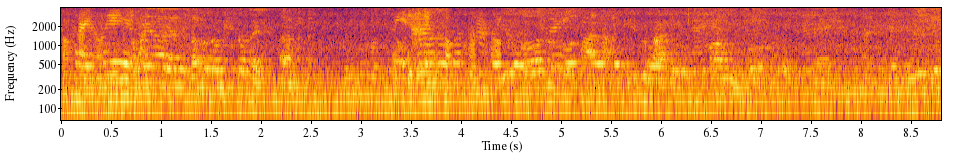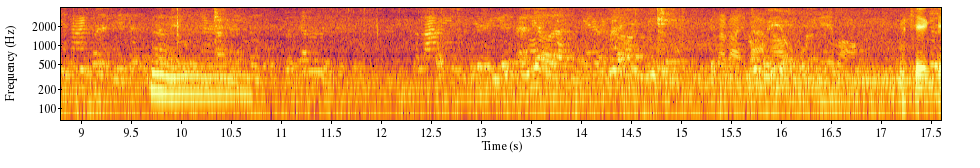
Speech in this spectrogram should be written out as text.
ต้องใส่เอานี้กินเองต้องหั่นเนาะ เป็นอะไรนะโอเคโอเค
